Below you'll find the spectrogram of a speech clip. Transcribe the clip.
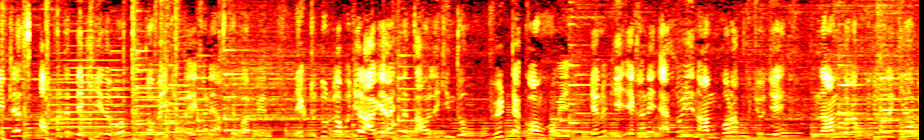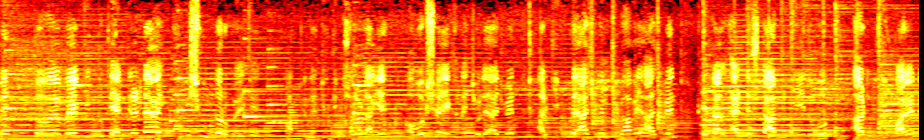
ডিটেলস আপনাদের দেখিয়ে দেবো, তবেই কিন্তু এখানে আসতে পারবেন। একটু দুর্গাপুজোর আগে আসবেন, তাহলে কিন্তু ভিড়টা কম হবে। কেন কি, এখানে এতই নাম করা পুজো যে নাম করা পুজো হলে কি হবে? তবে কিন্তু প্যান্ডেলটা খুবই সুন্দর হয়েছে। আপনাদের যদি ভালো লাগে, অবশ্যই এখানে চলে আসবেন। আর কি করে আসবেন, কীভাবে আসবেন টোটাল অ্যাড্রেসটা আমি দিয়ে দেবো। আর যদি পারেন,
